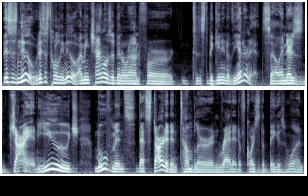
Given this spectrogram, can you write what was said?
this is new. This is totally new. I mean, channels have been around for since the beginning of the internet. So, and there's giant, huge movements that started in Tumblr and Reddit. Of course, is the biggest one.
